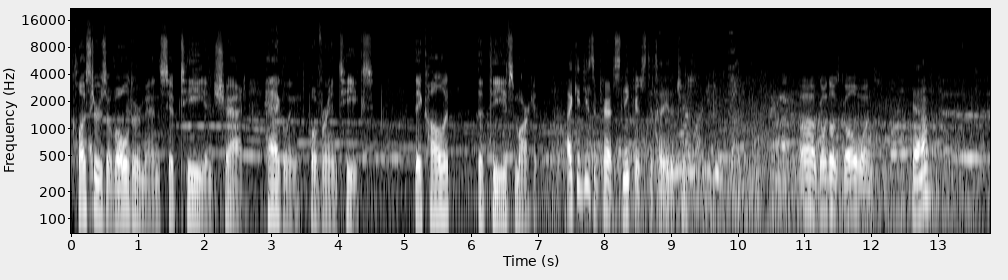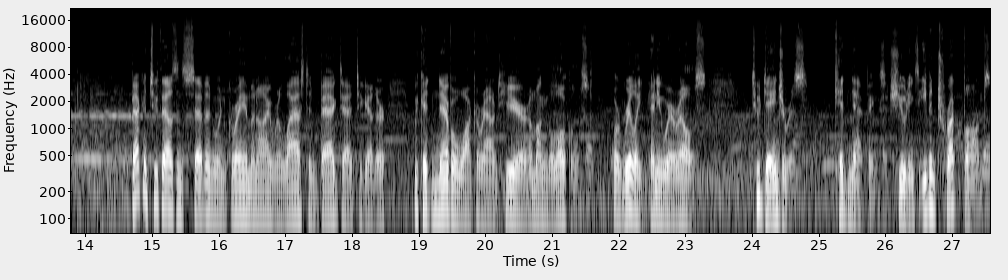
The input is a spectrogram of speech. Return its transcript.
Clusters of older men sip tea and chat, haggling over antiques. They call it the thieves' market. I could use a pair of sneakers to tell you the truth. Oh, go those gold ones. Yeah? Back in 2007, when Graham and I were last in Baghdad together, we could never walk around here among the locals, or really anywhere else. Too dangerous. Kidnappings, shootings, even truck bombs.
